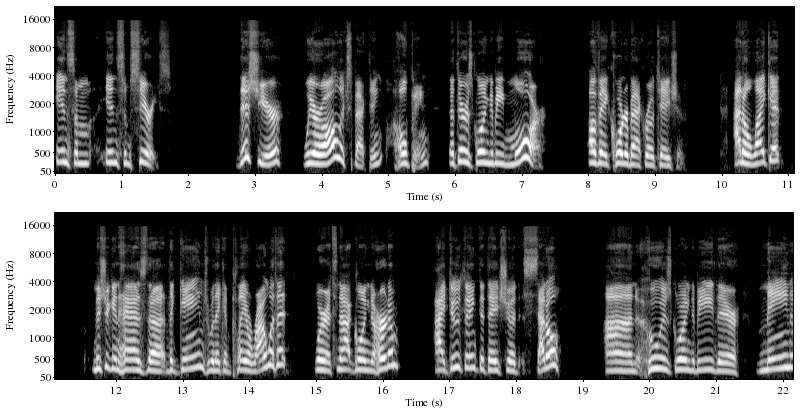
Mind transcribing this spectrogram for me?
in some in some series. This year, we are all expecting, hoping that there is going to be more of a quarterback rotation. I don't like it. Michigan has the the games where they can play around with it, where it's not going to hurt them. I do think that they should settle on who is going to be their main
